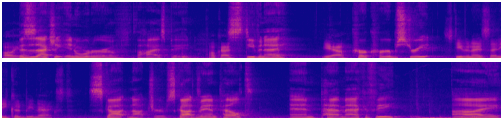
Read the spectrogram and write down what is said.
oh yeah. This is actually in order of the highest paid. okay. Stephen A. Yeah. Kirk Herbstreit, Stephen A. said he could be next. Scott, not true, Scott Van Pelt, and Pat McAfee. I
